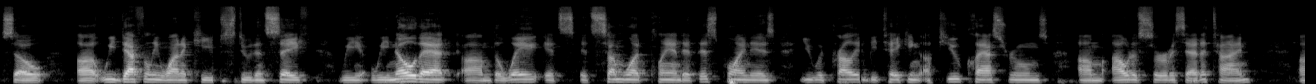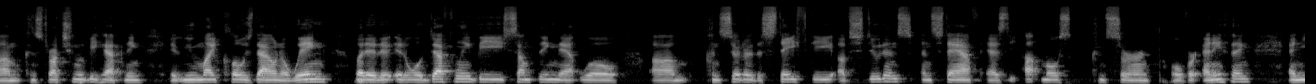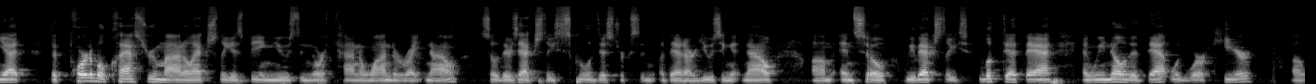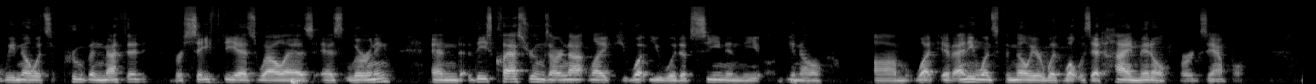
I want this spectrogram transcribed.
So uh, we definitely want to keep students safe. We we know that um, the way it's it's somewhat planned at this point is you would probably be taking a few classrooms um, out of service at a time. Um, construction would be happening. It, you might close down a wing, but it it will definitely be something that will um, consider the safety of students and staff as the utmost concern over anything. And yet, the portable classroom model actually is being used in North Tonawanda right now. So there's actually school districts in, that are using it now. Um, and so we've actually looked at that and we know that that would work here. Uh, we know it's a proven method for safety as well as, as learning. And these classrooms are not like what you would have seen in the, you know, um, what if anyone's familiar with what was at Heim Middle, for example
